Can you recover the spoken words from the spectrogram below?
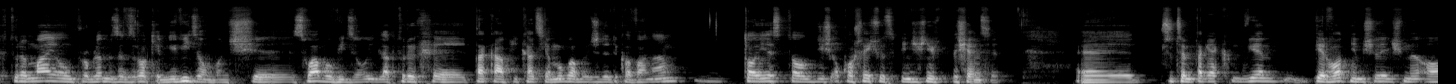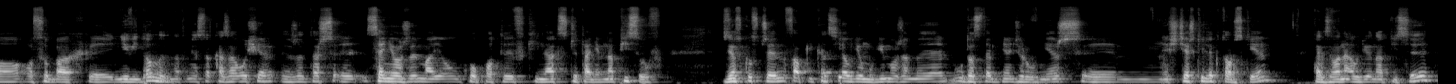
które mają problemy ze wzrokiem, nie widzą bądź słabo widzą i dla których taka aplikacja mogła być dedykowana, to jest to gdzieś około 650 tysięcy. Przy czym, tak jak mówiłem, pierwotnie myśleliśmy o osobach e, niewidomych, natomiast okazało się, że też e, seniorzy mają kłopoty w kinach z czytaniem napisów. W związku z czym w aplikacji AudioMovie możemy udostępniać również ścieżki lektorskie, tak zwane audionapisy,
